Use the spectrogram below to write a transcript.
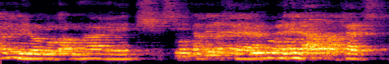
Allora io lo guardavo e stavo per terra,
